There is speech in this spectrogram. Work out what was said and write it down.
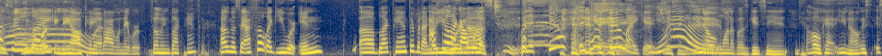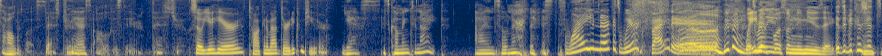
I was, feel we were working? They all came by when they were filming Black Panther. I was gonna say I felt like you were in uh, Black Panther, but I know I you feel were like I not. was too. But it feels. it does feel like it. Yeah. Listen, you know, when one of us gets in, the whole cat. You know, it's it's all of us. That's true. Yeah, it's all of us there. That's true. So you're here talking about Dirty Computer. Yes, it's coming tonight. I am so nervous. Why are you nervous? We're excited. We've been waiting really- for some new music. Is it because it's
